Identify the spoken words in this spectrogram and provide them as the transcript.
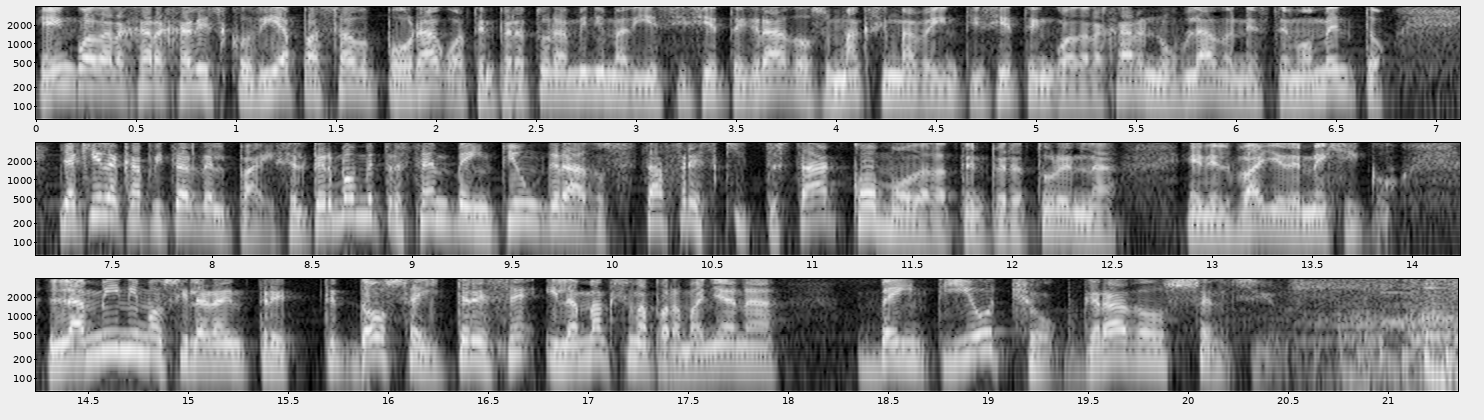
En Guadalajara, Jalisco, día pasado por agua, temperatura mínima 17 grados, máxima 27 en Guadalajara, nublado en este momento. Y aquí en la capital del país, el termómetro está en 21 grados, está fresquito, está cómodo la temperatura en, la, en el Valle de México. La mínima oscilará entre 12 y 13 y la máxima para mañana 28 grados Celsius.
